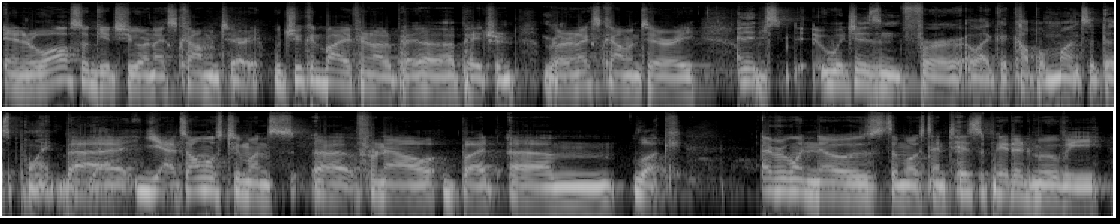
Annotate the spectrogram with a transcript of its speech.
and it will also get you our next commentary, which you can buy if you're not a, pa- a patron. But our next commentary, And it's which isn't for like a couple months at this point, but uh, yeah. yeah, it's almost two months uh, from now. But um, look, everyone knows the most anticipated movie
